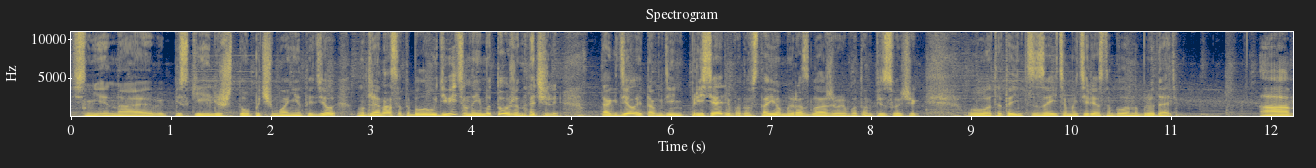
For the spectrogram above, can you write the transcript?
сне, на песке или что, почему они это делают. Но для нас это было удивительно, и мы тоже начали так делать, там где-нибудь присядем, потом встаем и разглаживаем потом песочек. Вот, это за этим интересно было наблюдать. А...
